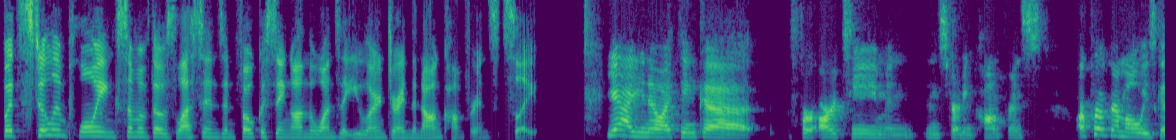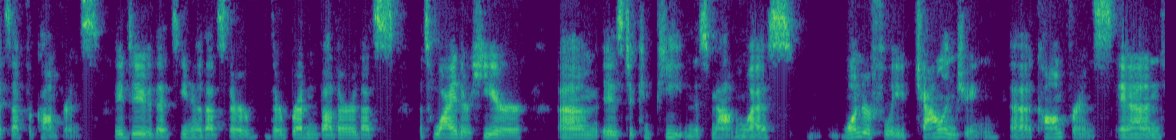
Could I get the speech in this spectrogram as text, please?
but still employing some of those lessons and focusing on the ones that you learned during the non conference slate? Yeah, you know, I think uh, for our team and in starting conference, our program always gets up for conference. They do. That's you know that's their their bread and butter. That's that's why they're here um, is to compete in this Mountain West wonderfully challenging uh, conference. And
